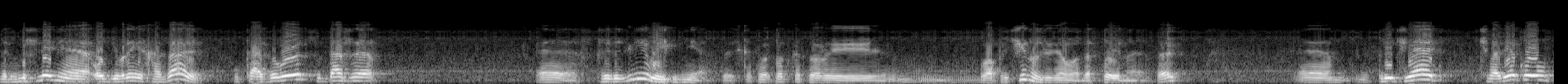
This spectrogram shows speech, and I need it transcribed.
размышления от еврея Хазаль указывают, даже э, справедливый гнев, то есть который, тот, который была причина для него достойная, так, э, причиняет человеку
